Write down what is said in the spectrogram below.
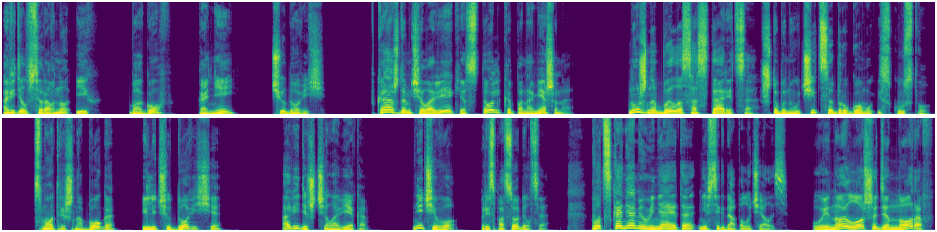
а видел все равно их, богов, коней, чудовищ. В каждом человеке столько понамешано. Нужно было состариться, чтобы научиться другому искусству. Смотришь на Бога или чудовище, а видишь человека. Ничего, приспособился. Вот с конями у меня это не всегда получалось. У иной лошади норов,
